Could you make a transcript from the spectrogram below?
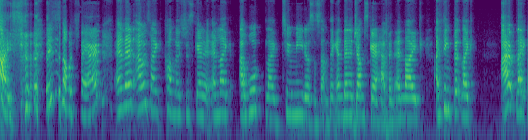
guys, this is not fair. And then I was like, come, let's just get it. And like, I walked like two meters or something, and then a jump scare happened. And like, I think that like, I like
